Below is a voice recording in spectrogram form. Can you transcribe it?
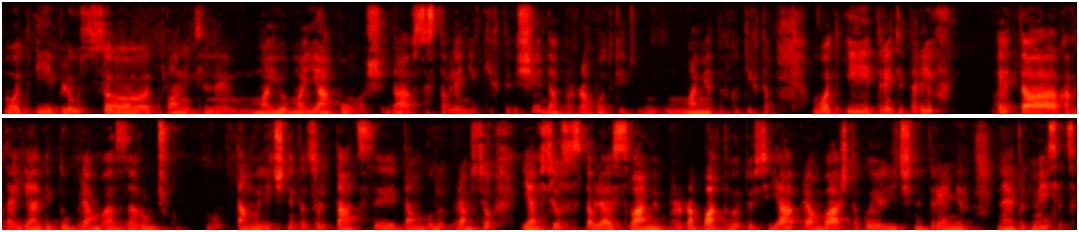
вот, и плюс э, дополнительная мою, моя помощь, да, в составлении каких-то вещей, да, проработки моментов каких-то, вот, и третий тариф, это когда я веду прям вас за ручку, вот, там и личные консультации, там будут прям все. Я все составляю с вами, прорабатываю. То есть я прям ваш такой личный тренер на этот месяц,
